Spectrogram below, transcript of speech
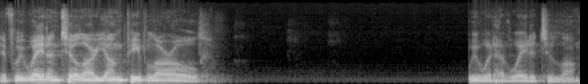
If we wait until our young people are old, we would have waited too long.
